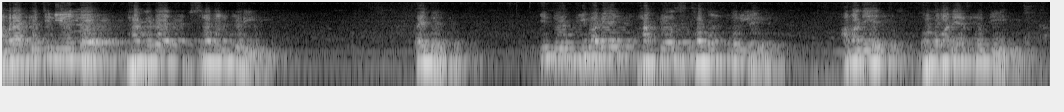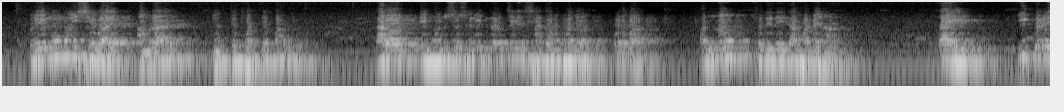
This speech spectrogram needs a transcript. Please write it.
আমরা প্রতিনিয়ত ভাগবত শ্রবণ করি। তাই তো? কিন্তু কীভাবে ভাগ্য শ্রবণ করলে আমাদের ভগবানের প্রতি প্রেমময় সেবায় আমরা যুক্ত করতে পারব? কারণ এই মনুষ্য শরীরটা হচ্ছে সাধন ভজন করবা অন্য শরীরে এটা হবে না। তাই কি করে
